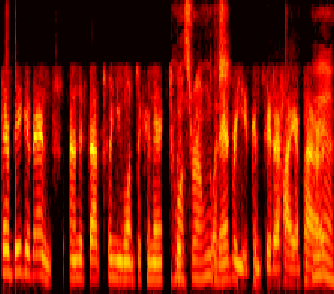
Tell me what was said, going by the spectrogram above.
They're big events. And if that's when you want to connect What's with wrong with whatever it? you consider higher power, yeah.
